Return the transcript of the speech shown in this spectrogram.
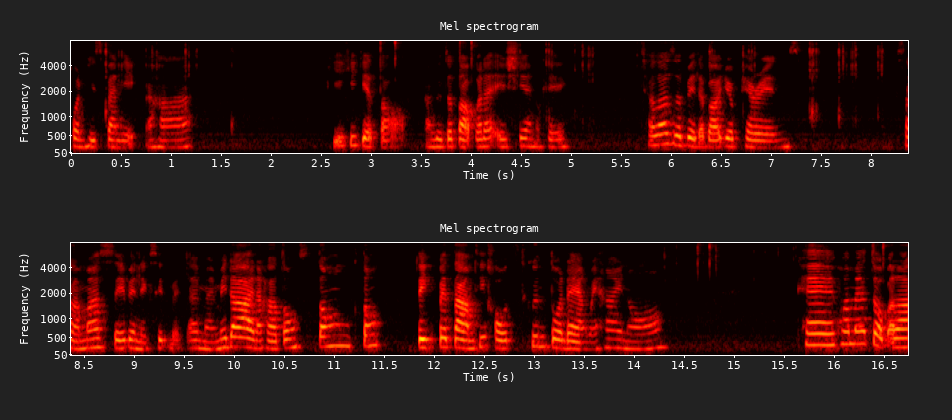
คน Hispanic นะคะ พี่ขี้เกียจตอบหรือจะตอบก็ได้ Asian โอเค Tell us a bit about your parents สามารถ save and exit ได้ไหม ไม่ได้นะคะ ต้องต้องต้องติ๊กไปตามที่เขาขึ้นตัวแดงไว้ให้เนาะ โอเค พ่อแม่จบอะไร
